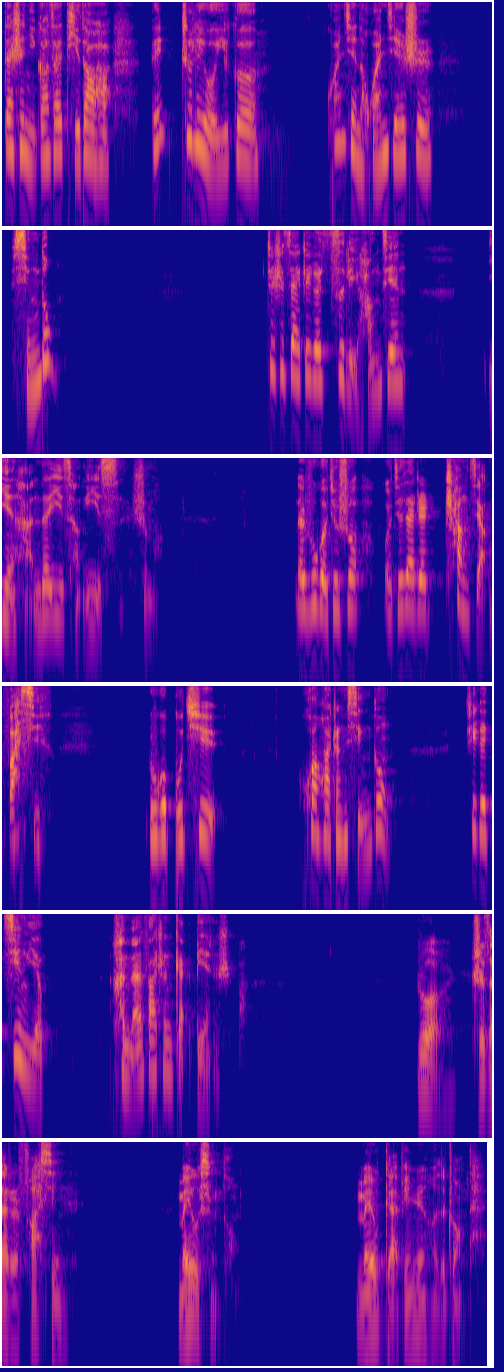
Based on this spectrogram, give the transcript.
但是你刚才提到哈，哎，这里有一个关键的环节是行动，这是在这个字里行间隐含的一层意思，是吗？那如果就说我就在这畅想发心，如果不去幻化成行动，这个静也很难发生改变，是吧？若只在这发心，没有行动，没有改变任何的状态。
